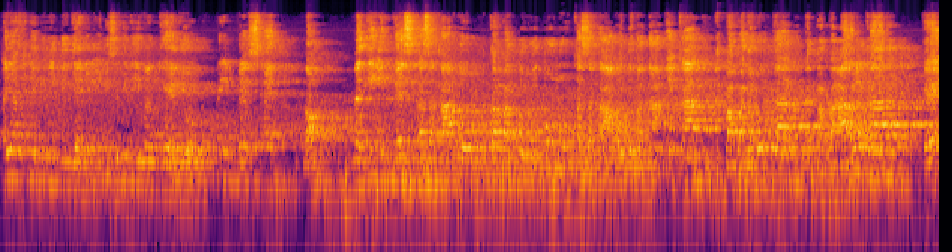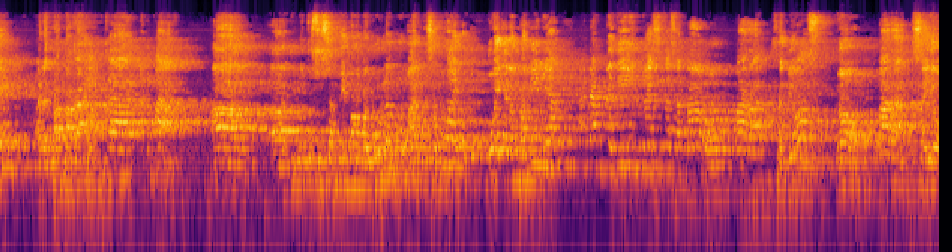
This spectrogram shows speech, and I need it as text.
Kaya kanya binibigyan yung ibig sabihin ng Ebanghelyo na investment. No? nag invest ka sa tao kapag tumutulong ka sa tao, dumadami ka, nagpapagamot ka, nagpapaaral ka, okay? Ah, nagpapakain ka, ano pa? Ah, uh, tinutususan mo yung mga magulang mo, mahal mo sa buhay, buhay ka ng pamilya, anak, nag invest ka sa tao para sa Diyos? No, para sa iyo.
